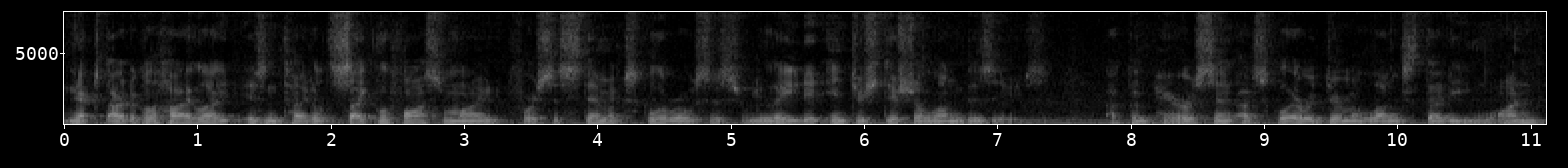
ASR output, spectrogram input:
Next article highlight is entitled Cyclophosphamide for Systemic Sclerosis Related Interstitial Lung Disease, a comparison of scleroderma lung study 1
